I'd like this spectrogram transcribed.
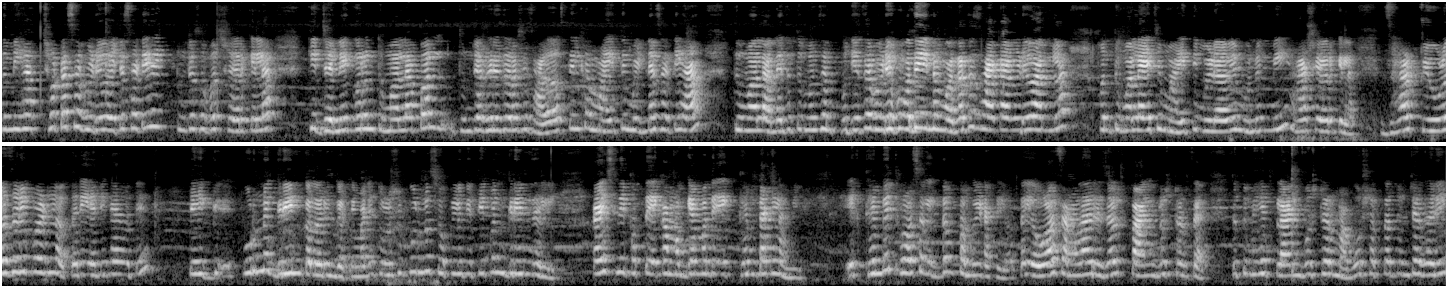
तर मी हा छोटासा व्हिडिओ याच्यासाठी तुमच्यासोबत शेअर केला की जेणेकरून तुम्हाला पण तुमच्या घरी जर असे झाडं असतील तर माहिती मिळण्यासाठी हा तुम्हाला नाही तर तुम्ही पूजेचा व्हिडिओमध्ये येणं मधातच हा काय व्हिडिओ आणला पण तुम्हाला याची माहिती मिळावी म्हणून मी हा शेअर केला. झाड पिवळं जरी पडलं तरी याने काय होते? ते पूर्ण ग्रीन कलरिंग जाते माझी तुळशी पूर्ण सोकली होती ती पण ग्रीन झाली. काहीच नाही फक्त एका मग्ग्यामध्ये एक थेंब टाकला मी. एक थेंबी थोडंसं एकदम कमी टाकलं. तर एवढा चांगला रिझल्ट प्लांट बुस्टरचा आहे. तर तुम्ही हे प्लांट बुस्टर मागवू शकता तुमच्या घरी.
